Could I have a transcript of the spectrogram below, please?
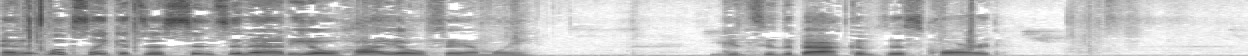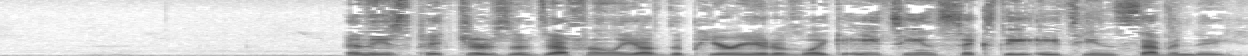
And it looks like it's a Cincinnati, Ohio family. You can see the back of this card. And these pictures are definitely of the period of like 1860, 1870.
